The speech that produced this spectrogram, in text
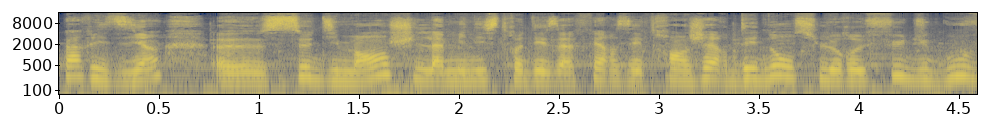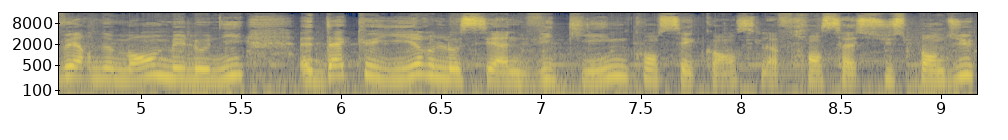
Parisien, euh, ce dimanche. La ministre des Affaires étrangères dénonce le refus du gouvernement Mélanie d'accueillir l'Océan Viking. Conséquence, la France a suspendu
